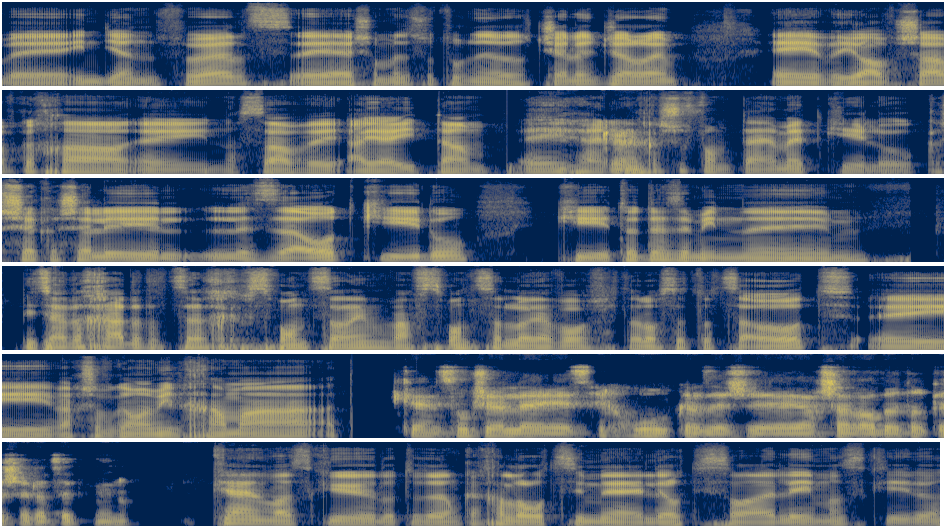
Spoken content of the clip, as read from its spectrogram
באינדיאן פרס היה שם איזשהו טורניר צ'לנג'רים. אה, ויואב שב ככה אה, נסע והיה איתם. אה, אני אגיד לך שוב פעם את האמת כאילו קשה קשה לי לזהות כאילו כי אתה יודע זה מין מצד אחד אתה צריך ספונסרים ואף ספונסר לא יבוא שאתה לא עושה תוצאות ועכשיו גם המלחמה. כן סוג של סחרור כזה שעכשיו הרבה יותר קשה לצאת ממנו. כן ואז כאילו אתה יודע גם ככה לא רוצים להיות ישראלים אז כאילו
